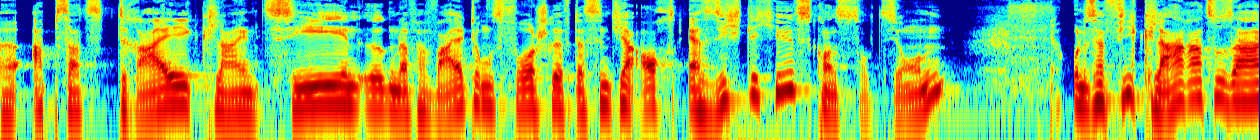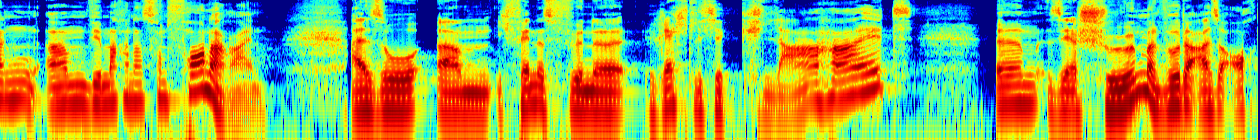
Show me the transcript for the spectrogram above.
äh, Absatz 3, Klein 10, irgendeiner Verwaltungsvorschrift. Das sind ja auch ersichtlich Hilfskonstruktionen. Und es ist ja viel klarer zu sagen, ähm, wir machen das von vornherein. Also ähm, ich fände es für eine rechtliche Klarheit ähm, sehr schön. Man würde also auch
